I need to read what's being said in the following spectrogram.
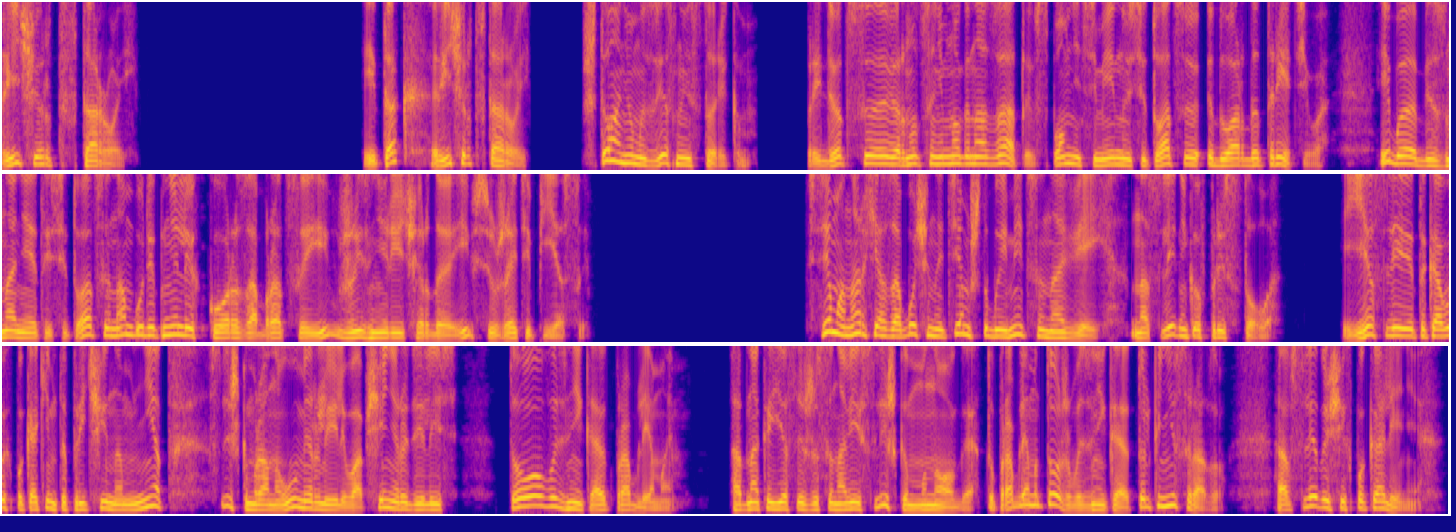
Ричард II Итак, Ричард II. Что о нем известно историкам? Придется вернуться немного назад и вспомнить семейную ситуацию Эдуарда III, ибо без знания этой ситуации нам будет нелегко разобраться и в жизни Ричарда, и в сюжете пьесы. Все монархи озабочены тем, чтобы иметь сыновей, наследников престола. Если таковых по каким-то причинам нет, слишком рано умерли или вообще не родились, то возникают проблемы. Однако если же сыновей слишком много, то проблемы тоже возникают, только не сразу, а в следующих поколениях.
